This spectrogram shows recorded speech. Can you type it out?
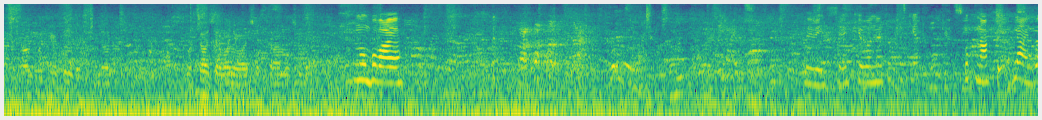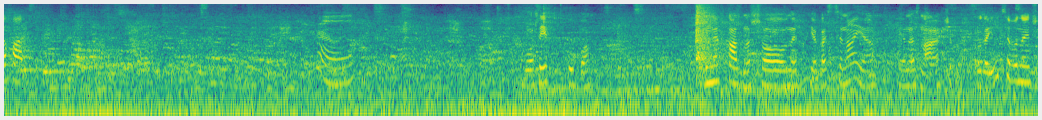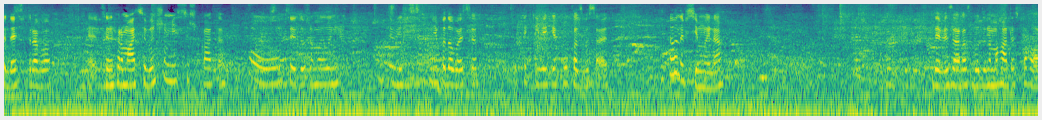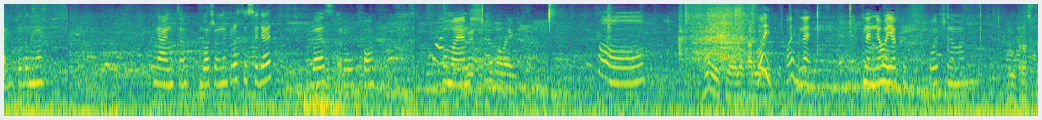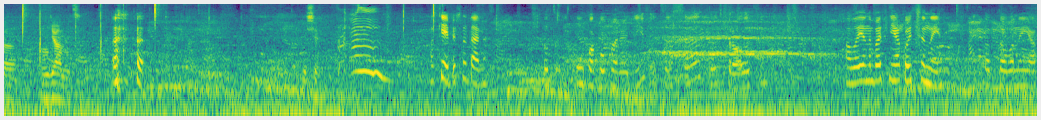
У цього червоні очі странно чому. Ну, буває. Дивіться, які вони тут такі. Пухнасті. Глянь, Захар. Боже, їх тут купа. Не вказано, що в них якась ціна є. Я не знаю, чи продаються вони, чи десь треба е, цю інформацію в іншому місці шукати. О, цей дуже миленький. Дивіться, мені подобається такі, в яких вуха звисають. Та вони всі миля. Деві зараз буде намагатись погладити, думаю. Гляньте, боже, вони просто сидять без руху. Поменше. О, ой, ой, глянь. Глянь, нього як очі немає. Він просто. Ще Окей, пішли далі. Тут купа купа рядів і це все тут кролики. Але я не бачу ніякої ціни. Тобто вони як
